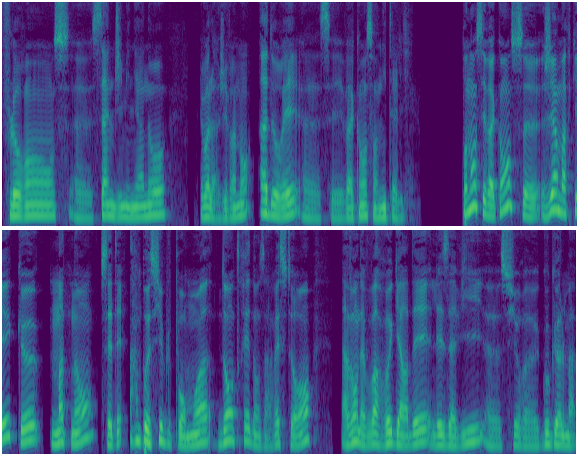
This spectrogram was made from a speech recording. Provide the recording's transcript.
Florence, euh, San Gimignano. Et voilà, j'ai vraiment adoré euh, ces vacances en Italie. Pendant ces vacances, j'ai remarqué que maintenant, c'était impossible pour moi d'entrer dans un restaurant avant d'avoir regardé les avis sur Google Maps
